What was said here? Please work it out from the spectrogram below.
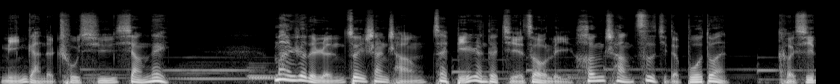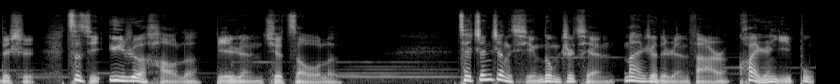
敏感的触须向内，慢热的人最擅长在别人的节奏里哼唱自己的波段。可惜的是，自己预热好了，别人却走了。在真正行动之前，慢热的人反而快人一步。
